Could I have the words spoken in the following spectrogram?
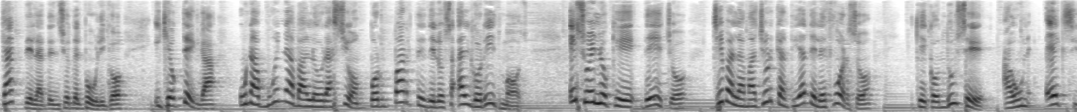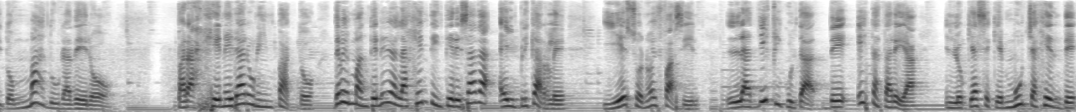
capte la atención del público y que obtenga una buena valoración por parte de los algoritmos. Eso es lo que, de hecho, lleva la mayor cantidad del esfuerzo que conduce a un éxito más duradero. Para generar un impacto, debes mantener a la gente interesada e implicarle, y eso no es fácil, la dificultad de esta tarea lo que hace que mucha gente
